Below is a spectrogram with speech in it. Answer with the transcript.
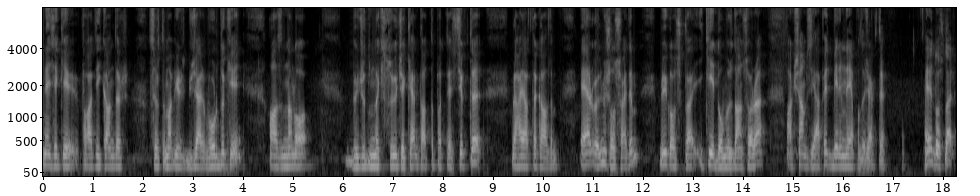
neyse ki Fatih Kandır sırtıma bir güzel vurdu ki ağzımdan o vücudumdaki suyu çeken tatlı patates çıktı ve hayatta kaldım. Eğer ölmüş olsaydım büyük olasılıkla iki domuzdan sonra akşam ziyafet benimle yapılacaktı. Evet dostlar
